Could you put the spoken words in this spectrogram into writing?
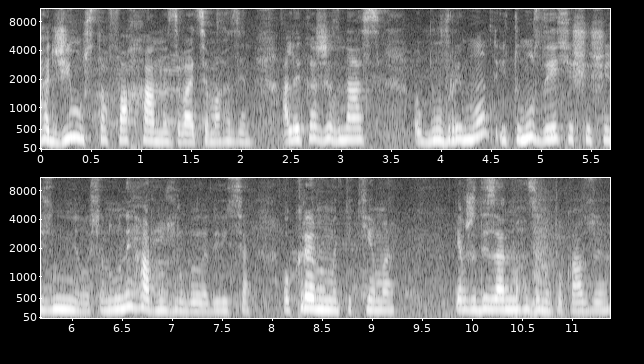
Хаджі Мустафа Хан називається магазин. Але каже, в нас був ремонт, і тому здається, що щось змінилося. Ну вони гарно зробили, дивіться, окремими такими. Я вже дизайн магазину показую.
